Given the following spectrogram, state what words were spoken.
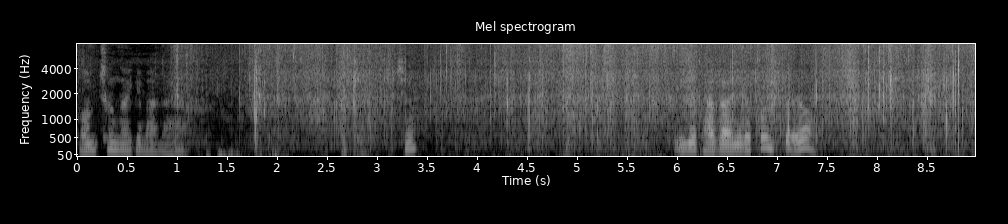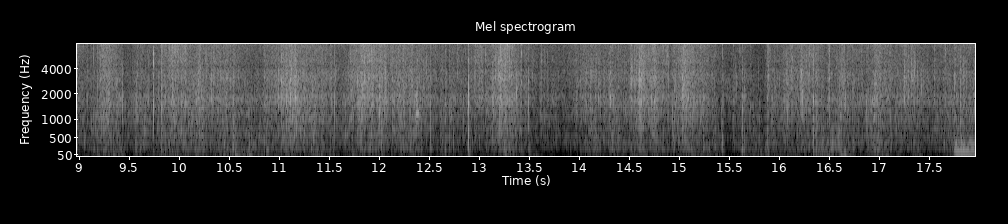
엄청나게 많아요. 이렇게, 그쵸? 이게 다가 아니라 또 있어요. 음.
